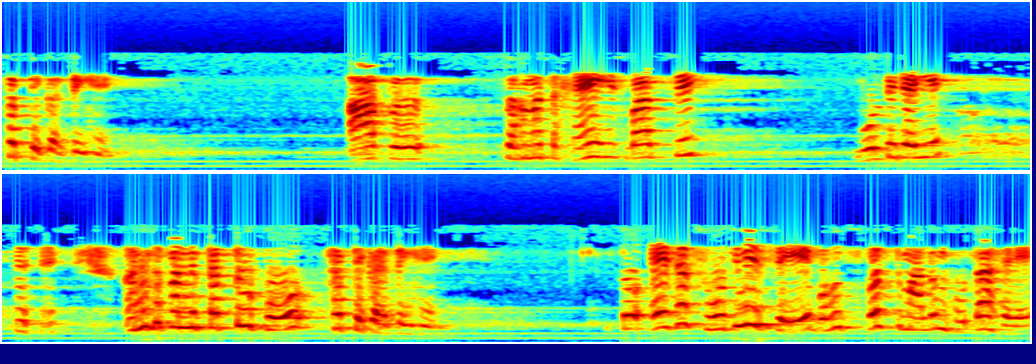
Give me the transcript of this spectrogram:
सत्य कहते हैं। आप सहमत हैं इस बात से? बोलते जाइए। अनुत्पन्न तत्व को सत्य कहते हैं। तो ऐसा सोचने से बहुत स्पष्ट मालूम होता है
